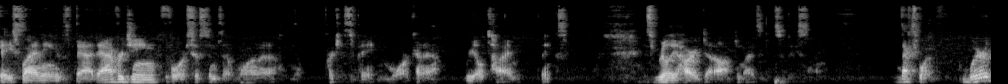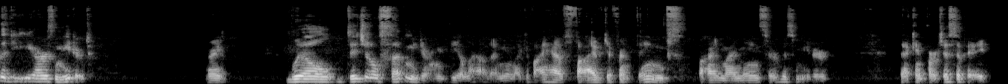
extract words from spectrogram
Baselining is bad averaging for systems that want to participate in more kind of real time things. It's really hard to optimize against a baseline. Next one, where are the DERs metered? Right? Will digital submetering be allowed? I mean, like if I have five different things behind my main service meter that can participate,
